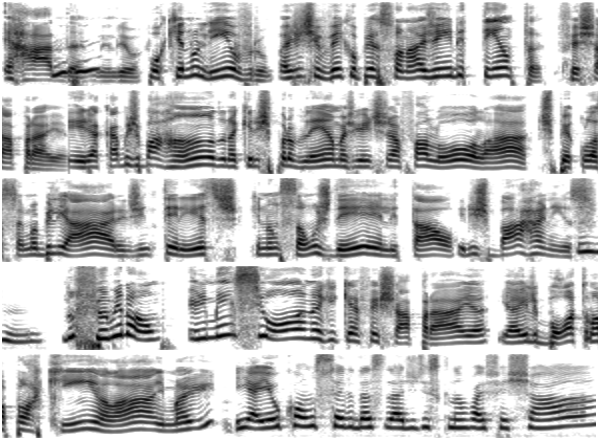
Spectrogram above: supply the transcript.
errada, Uhum. entendeu? Porque no livro, a gente vê que o personagem ele tenta fechar a praia. Ele acaba esbarrando naqueles problemas que a gente já falou lá, de especulação imobiliária, de interesses que não são os dele e tal. Ele esbarra nisso. Uhum. No filme, não. Ele menciona que quer fechar a praia, e aí ele bota uma plaquinha lá, e mas. E aí o conselho da cidade diz que não vai fechar.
